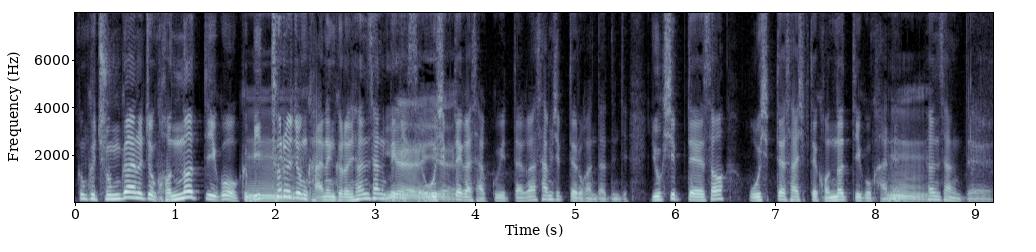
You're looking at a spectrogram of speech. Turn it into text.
그럼 그 중간을 좀 건너뛰고 그 밑으로 좀 가는 그런 현상들이 음. 예, 있어요. 예. 50대가 잡고 있다가 30대로 간다든지 60대에서 50대, 40대 건너뛰고 가는 음. 현상들.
